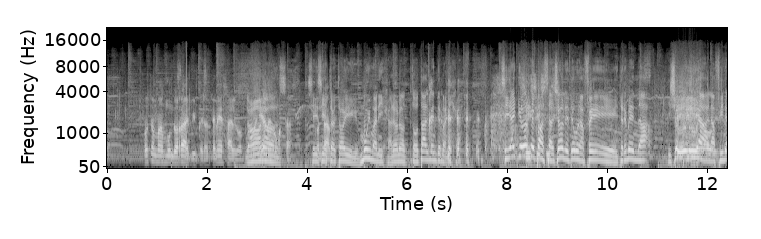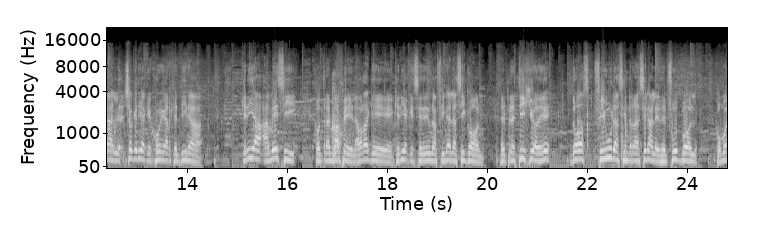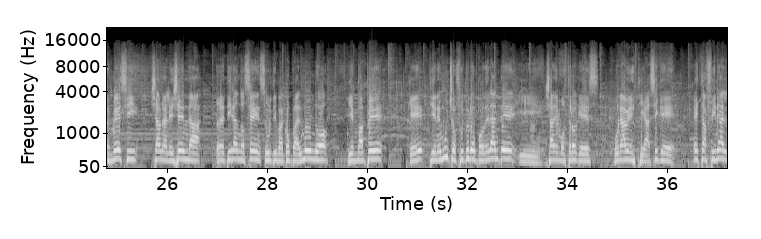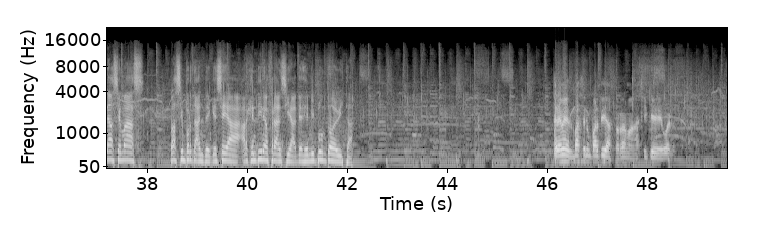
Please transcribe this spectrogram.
vos sos más mundo rugby, pero tenés algo. por No, mañana, no. ¿Cómo estás? Sí, sí, estoy, estoy muy manija, no, no, totalmente manija. Sí, hay que ver Sí, qué sí, pasa. sí. Yo le tengo una fe tremenda. Y yo quería la final, yo quería que juegue Argentina. Quería a Messi contra Mbappé. La verdad que quería que se dé una final así con el prestigio de dos figuras internacionales del fútbol, como es Messi, ya una leyenda, retirándose en su última Copa del Mundo. Y Mbappé, que tiene mucho futuro por delante y ya demostró que es una bestia. Así que esta final la hace más, más importante que sea Argentina-Francia, desde mi punto de vista. Tremendo, va a ser un partidazo, Rama. Así que bueno,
